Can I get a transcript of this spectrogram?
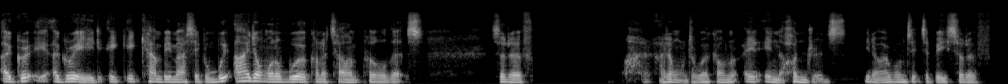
Agree, agreed. It, it can be massive, and we, I don't want to work on a talent pool that's sort of I don't want to work on in, in, the hundreds. You know, I want it to be sort of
